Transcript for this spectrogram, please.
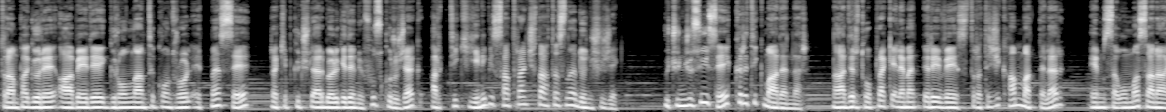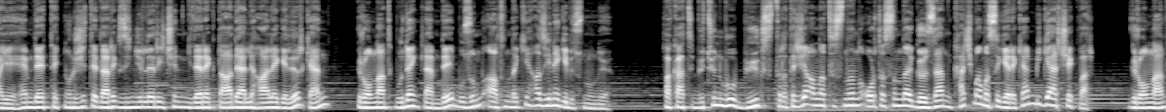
Trump'a göre ABD Grönland'ı kontrol etmezse rakip güçler bölgede nüfus kuracak, Arktik yeni bir satranç tahtasına dönüşecek. Üçüncüsü ise kritik madenler. Nadir toprak elementleri ve stratejik ham maddeler hem savunma sanayi hem de teknoloji tedarik zincirleri için giderek daha değerli hale gelirken Grönland bu denklemde buzun altındaki hazine gibi sunuluyor. Fakat bütün bu büyük strateji anlatısının ortasında gözden kaçmaması gereken bir gerçek var. Grönland,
